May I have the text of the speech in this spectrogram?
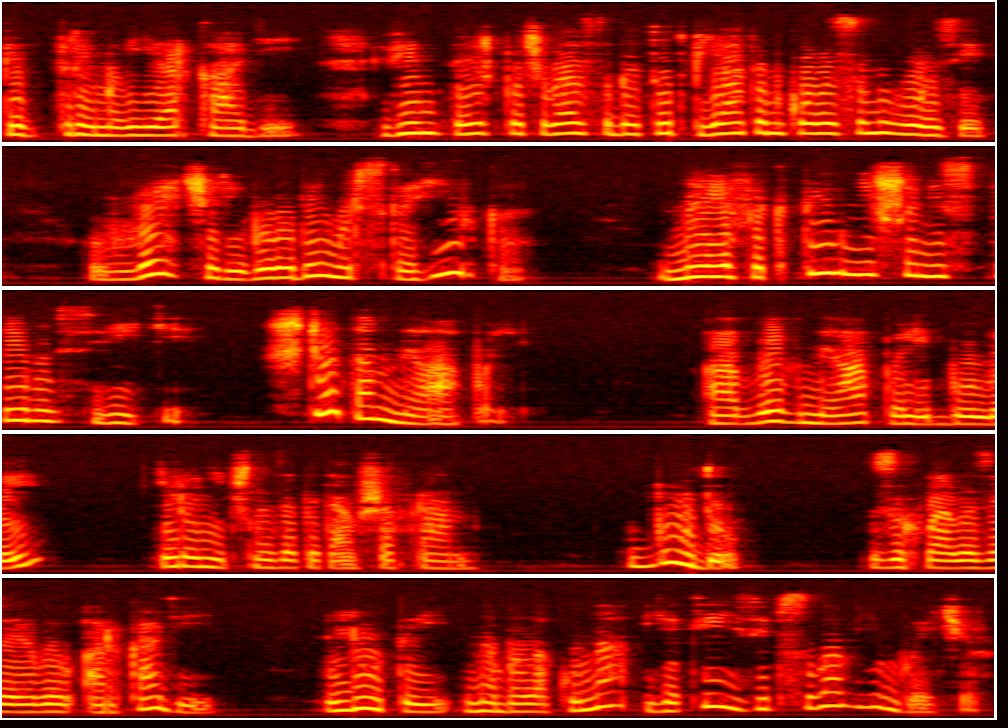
підтримав її Аркадій. Він теж почував себе тут п'ятим колесом у возі. Ввечері Володимирська гірка найефективніша містина в світі. Що там Неаполь? А ви в Неаполі були? Іронічно запитав Шафран. Буду, зухвало заявив Аркадій, лютий на балакуна, який зіпсував їм вечір.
